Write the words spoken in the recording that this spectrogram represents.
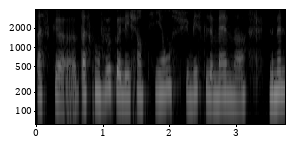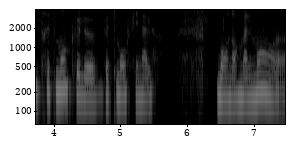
Parce que parce qu'on veut que l'échantillon subisse le même, le même traitement que le vêtement au final. Bon, normalement, euh,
